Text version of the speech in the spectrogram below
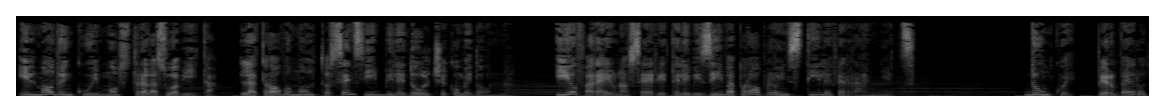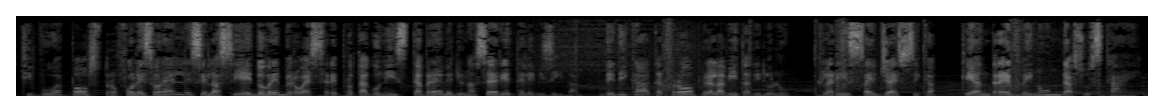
Il modo in cui mostra la sua vita, la trovo molto sensibile e dolce come donna. Io farei una serie televisiva proprio in stile Ferragnez. Dunque, per Vero TV apostrofo le sorelle Selassie dovrebbero essere protagoniste a breve di una serie televisiva, dedicata proprio alla vita di Lulu, Clarissa e Jessica, che andrebbe in onda su Sky.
